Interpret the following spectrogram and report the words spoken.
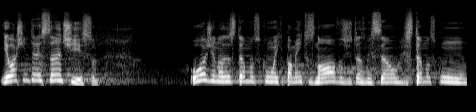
E eu acho interessante isso. Hoje nós estamos com equipamentos novos de transmissão, estamos com.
